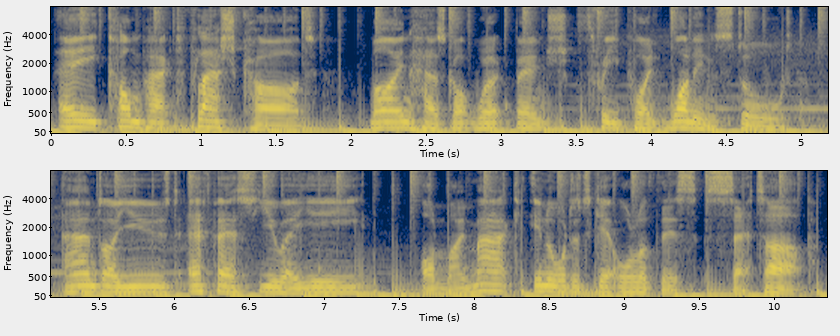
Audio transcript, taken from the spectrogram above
A compact flash card. Mine has got Workbench 3.1 installed, and I used FSUAE on my Mac in order to get all of this set up.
